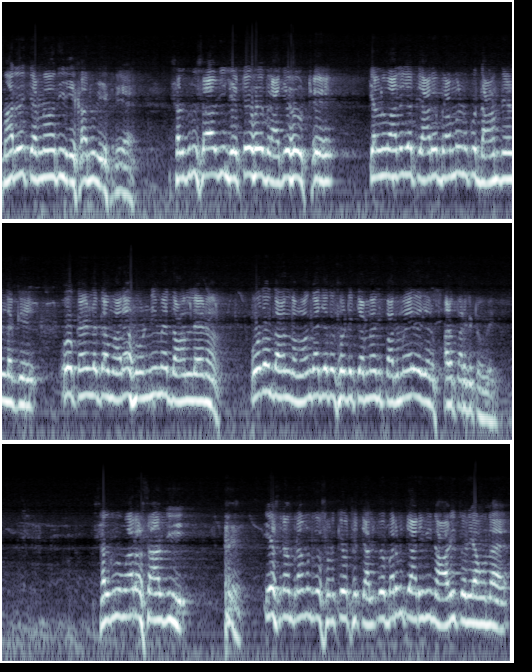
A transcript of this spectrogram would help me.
ਮਹਾਰਾਜ ਦੇ ਚਰਨਾਂ ਦੀ ਰੇਖਾ ਨੂੰ ਵੇਖ ਰਿਹਾ ਹੈ। ਸਤਿਗੁਰੂ ਸਾਹਿਬ ਜੀ ਲੇਟੇ ਹੋਏ, ਬਰਾਜੇ ਹੋਏ ਉੱਠੇ। ਚਰਨ ਵਾਲੇ ਜਾਂ ਪਿਆਰੇ ਬ੍ਰਾਹਮਣ ਨੂੰ ਕੋਈ ਦਾਨ ਦੇਣ ਲੱਗੇ। ਉਹ ਕਹਿਣ ਲੱਗਾ ਮਾਰਾ ਹੁਣ ਨਹੀਂ ਮੈਂ ਦਾਨ ਲੈਣਾ। ਉਦੋਂ ਦਾਨ ਲਵਾਂਗਾ ਜਦੋਂ ਤੁਹਾਡੇ ਚਰਨਾਂ 'ਚ ਪਦਮ ਹੈ, ਇਹਦੇ ਜਦੋਂ ਫਲ ਪ੍ਰਗਟ ਹੋਵੇ। ਸਤਿਗੁਰੂ ਮਹਾਰਾਜ ਸਾਹਿਬ ਜੀ, ਇਸ ਤਰ੍ਹਾਂ ਬ੍ਰਾਹਮਣ ਤੋਂ ਸੁਣ ਕੇ ਉੱਥੇ ਚੱਲ ਪਿਓ। ਬ੍ਰਹਮਚਾਰੀ ਵੀ ਨਾਲ ਹੀ ਤੁਰਿਆ ਆਉਂਦਾ ਹੈ।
